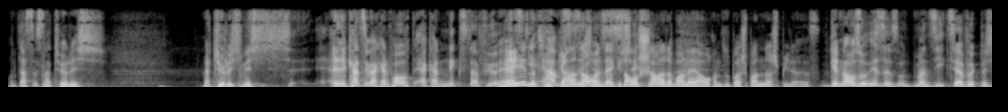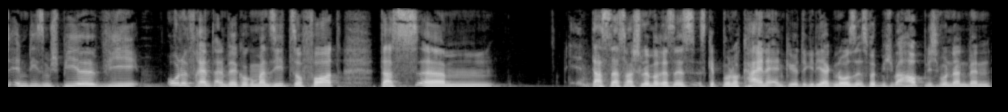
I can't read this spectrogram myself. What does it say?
Und das ist natürlich, natürlich nicht, er kannst ihm ja keinen Vorwurf, er kann nichts dafür, er Nee, ist die natürlich ärmste. Sau an der ist Geschichte. schade, weil er ja auch ein super spannender Spieler ist. genau so ist es. Und man sieht es ja wirklich in diesem Spiel, wie ohne Fremdeinwirkung, man sieht sofort, dass, ähm, dass das was Schlimmeres ist. Es gibt wohl noch keine endgültige Diagnose. Es würde mich überhaupt nicht wundern, wenn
